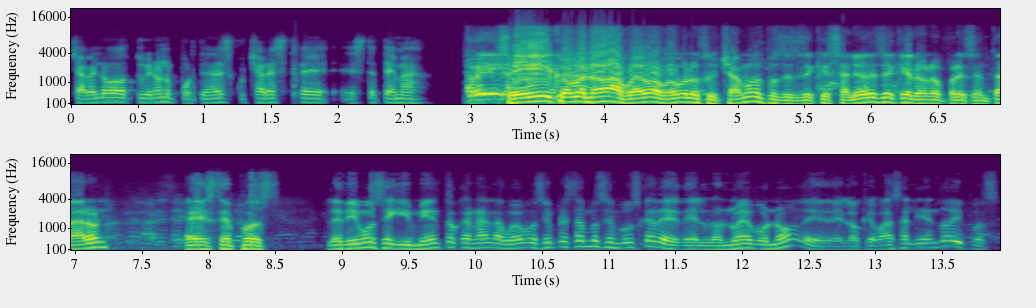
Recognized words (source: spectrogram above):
Chabelo, tuvieron oportunidad de escuchar este, este tema. Sí, cómo no, a huevo, a huevo lo escuchamos, pues desde que salió, desde que lo, lo presentaron este, pues le dimos seguimiento, canal a huevo. Siempre estamos en busca de, lo nuevo, ¿no? De, lo que va saliendo y pues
